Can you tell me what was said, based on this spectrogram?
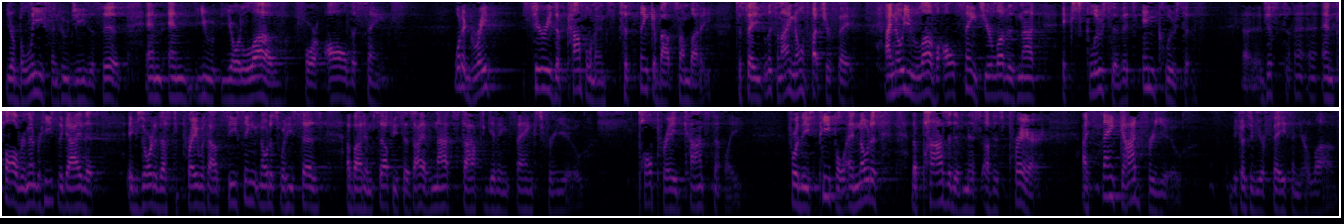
your belief in who Jesus is, and, and you, your love for all the saints. What a great series of compliments to think about somebody. To say, listen, I know about your faith. I know you love all saints. Your love is not exclusive, it's inclusive. Uh, just uh, and Paul, remember, he's the guy that exhorted us to pray without ceasing. Notice what he says about himself. He says, I have not stopped giving thanks for you. Paul prayed constantly for these people. And notice the positiveness of his prayer. I thank God for you because of your faith and your love.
